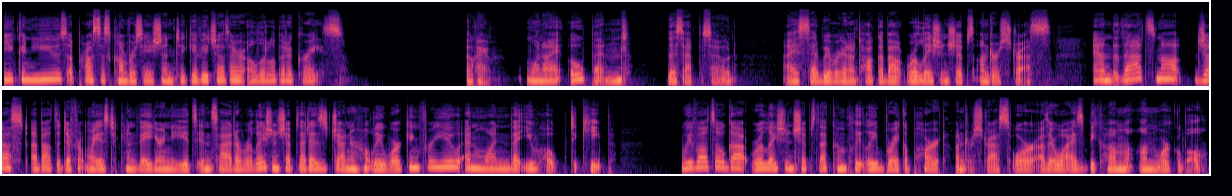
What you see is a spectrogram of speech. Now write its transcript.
You can use a process conversation to give each other a little bit of grace. Okay, when I opened this episode, I said we were going to talk about relationships under stress. And that's not just about the different ways to convey your needs inside a relationship that is generally working for you and one that you hope to keep. We've also got relationships that completely break apart under stress or otherwise become unworkable.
